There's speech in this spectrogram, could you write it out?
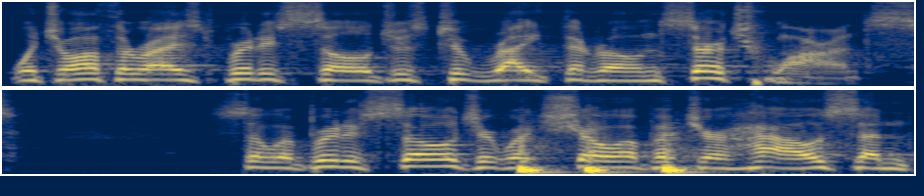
which authorized British soldiers to write their own search warrants. So a British soldier would show up at your house and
